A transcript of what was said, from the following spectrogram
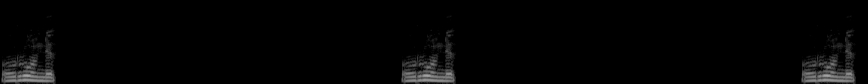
Ronde. Ronde. Ronde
